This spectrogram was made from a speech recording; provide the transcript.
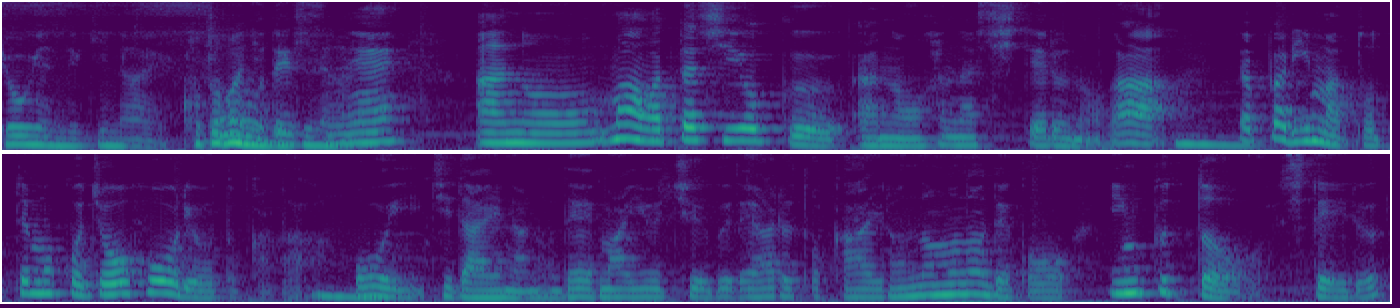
表現できない言葉にできない。あのまあ、私よくあのお話ししてるのが、うん、やっぱり今とってもこう情報量とかが多い時代なので、うん、まあ、YouTube であるとかいろんなものでこうインプットをしている。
